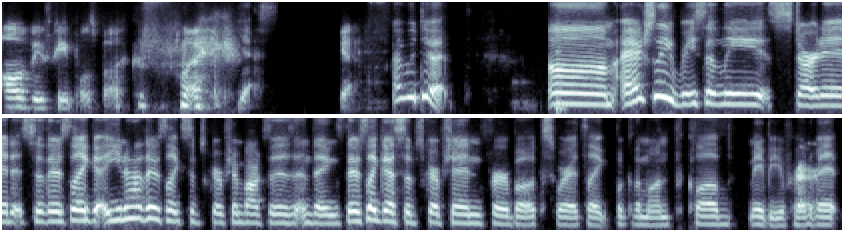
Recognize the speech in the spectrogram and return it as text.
all of these people's books? like, Yes. yes. I would do it. Um, I actually recently started. So there's like you know how there's like subscription boxes and things. There's like a subscription for books where it's like book of the month club. Maybe you've heard of it,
